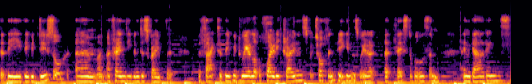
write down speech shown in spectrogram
that they, they would do so. Um, my friend even described the, the fact that they would wear little flowery crowns, which often pagans wear at, at festivals and, and gatherings.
